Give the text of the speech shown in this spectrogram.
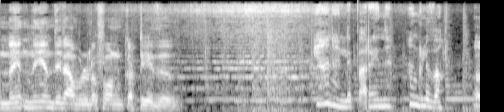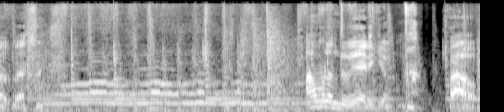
നീ- എന്തിനാ അവളുടെ ഫോൺ കട്ട് ചെയ്തത്? ഞാനല്ലേ പറയുന്നത് അങ്കിൾ വാ. അവളെന്ത് വിചാരിക്കും? പാവം.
